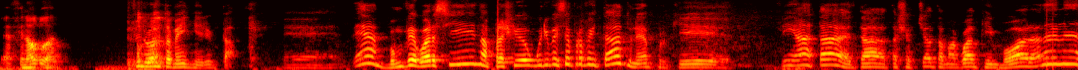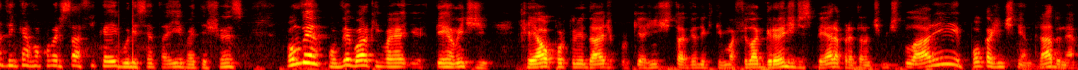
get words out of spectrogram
É final do ano. Fim do ano também, ele tá. É, é, vamos ver agora se na prática o Guri vai ser aproveitado, né? Porque, enfim, ah, tá, tá, tá chateado, tá magoado, quer ir embora. Não, não, vem cá, vamos conversar, fica aí, Guri, senta aí, vai ter chance. Vamos ver, vamos ver agora quem vai ter realmente de real oportunidade, porque a gente está vendo que tem uma fila grande de espera para entrar no time titular e pouca gente tem entrado, né?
